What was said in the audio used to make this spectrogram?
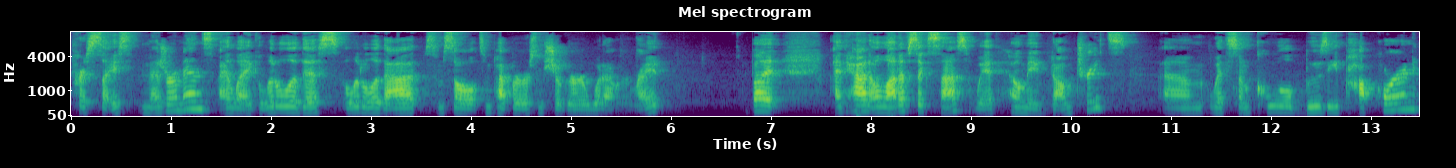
precise measurements. I like a little of this, a little of that, some salt, some pepper, some sugar, whatever, right? But I've had a lot of success with homemade dog treats, um, with some cool boozy popcorn,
